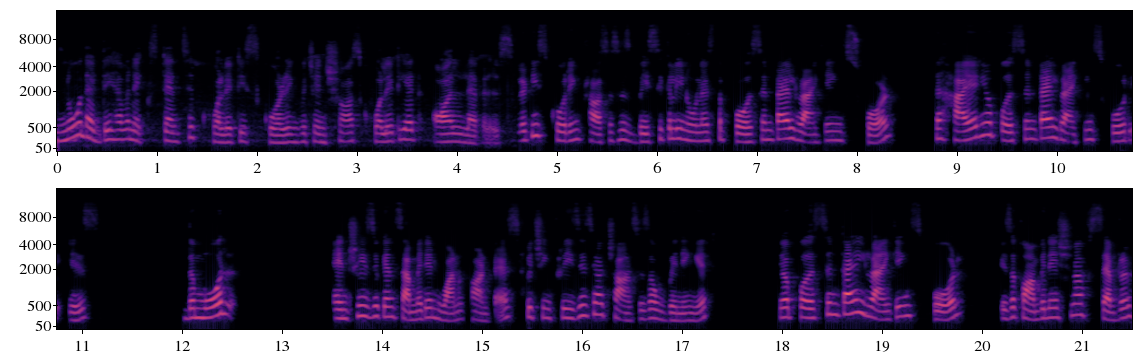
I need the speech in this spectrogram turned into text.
know that they have an extensive quality scoring which ensures quality at all levels. Quality scoring process is basically known as the percentile ranking score. The higher your percentile ranking score is, the more entries you can submit in one contest, which increases your chances of winning it your percentile ranking score is a combination of several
